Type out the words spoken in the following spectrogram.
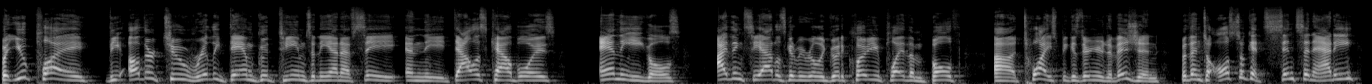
But you play the other two really damn good teams in the NFC and the Dallas Cowboys and the Eagles. I think Seattle's going to be really good. Clearly, you play them both uh, twice because they're in your division, but then to also get Cincinnati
